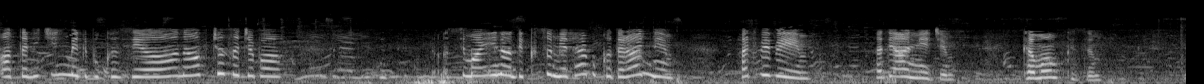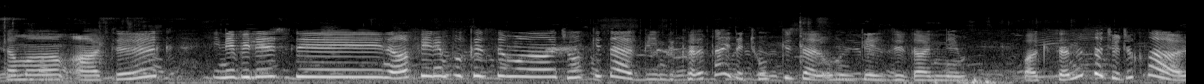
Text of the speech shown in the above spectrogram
Attan hiç inmedi bu kız ya. Ne yapacağız acaba? Simay in hadi kızım yeter bu kadar annem. Hadi bebeğim. Hadi anneciğim. Tamam kızım. Tamam artık inebilirsin. Aferin bu kızıma. Çok güzel bindi. Karatay da çok güzel onu gezdirdi annem. Baksanıza çocuklar.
